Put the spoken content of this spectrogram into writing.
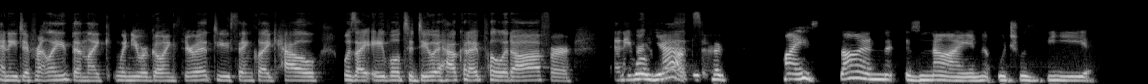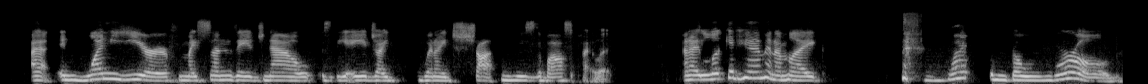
any differently than like when you were going through it? Do you think like how was I able to do it? How could I pull it off or any Well, yeah, my son is 9, which was the uh, in one year from my son's age now is the age I when I shot Who's the Boss pilot. And I look at him and I'm like, what in the world?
